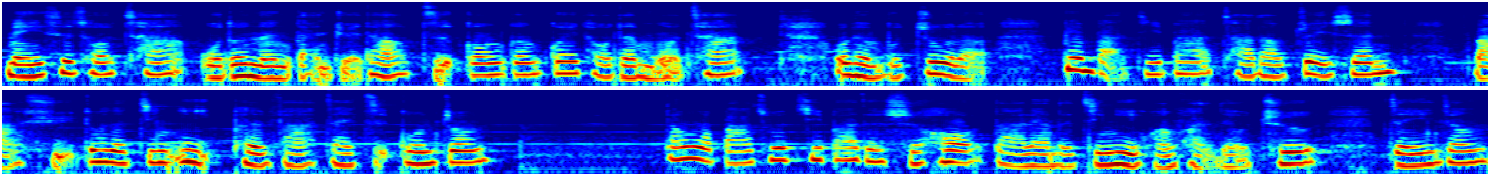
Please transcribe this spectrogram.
每一次抽插，我都能感觉到子宫跟龟头的摩擦。我忍不住了，便把鸡巴插到最深，把许多的精液喷发在子宫中。当我拔出鸡巴的时候，大量的精液缓缓流出，整一张。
